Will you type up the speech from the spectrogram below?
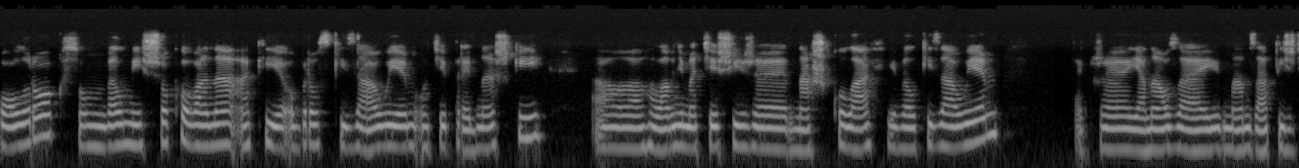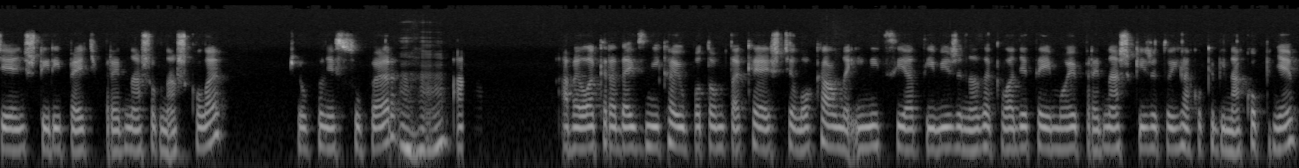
pol rok som veľmi šokovaná, aký je obrovský záujem o tie prednášky. Hlavne ma teší, že na školách je veľký záujem. Takže ja naozaj mám za týždeň 4-5 prednášok na škole, čo je úplne super. Uh-huh. A, a veľakrát aj vznikajú potom také ešte lokálne iniciatívy, že na základe tej mojej prednášky, že to ich ako keby nakopne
